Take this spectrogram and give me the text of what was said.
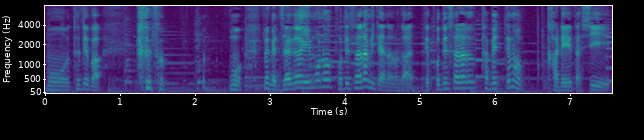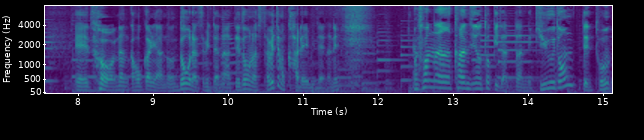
ー。もう例えば もうなんかじゃがいものポテサラみたいなのがあってポテサラ食べてもカレーだしえっ、ー、となんか他にあのドーナツみたいなのあってドーナツ食べてもカレーみたいなね。ま、そんな感じの時だったんで、牛丼って食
